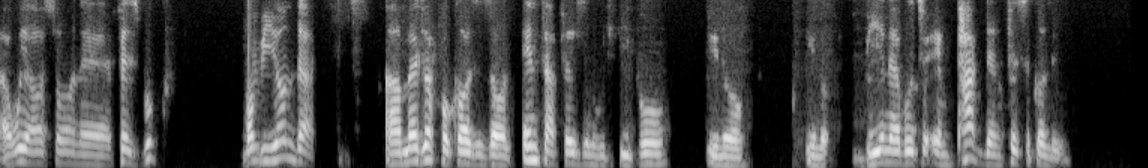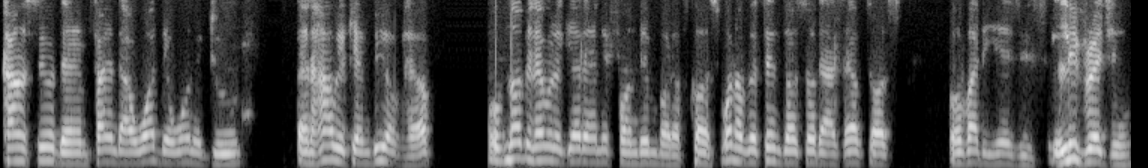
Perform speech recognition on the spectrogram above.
Uh, we are also on uh, Facebook. But mm-hmm. beyond that, our major focus is on interfacing with people, you know, you know, being able to impact them physically, counsel them, find out what they want to do and how we can be of help. We've not been able to get any funding, but of course, one of the things also that has helped us over the years is leveraging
